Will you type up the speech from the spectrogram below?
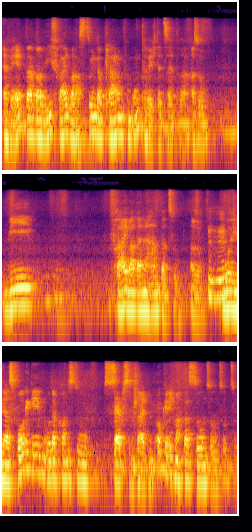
erwähnt, aber wie frei warst du in der Planung vom Unterricht etc.? Also wie frei war deine Hand dazu? Also mhm. wurde dir das vorgegeben oder konntest du selbst entscheiden, okay, ich mache das so und so und so und so?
